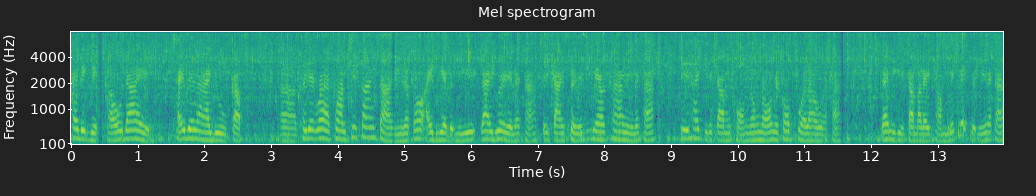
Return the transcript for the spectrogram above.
ให้เด็กๆเขาได้ใช้เวลาอยู่กับ เขาเรียกว่าความคิดสร้างสรรค์แล้วก็ไอเดียแบบนี้ได้ด้วยนะคะ เป็นการเสริมอีกแนวทางหนึ่งนะคะ ที่ให้กิจกรรมของน้องๆในครอบครัวเราะค่ะได้มีกิจกรรมอะไรทำเล็ก ๆ แบบนี้นะคะ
